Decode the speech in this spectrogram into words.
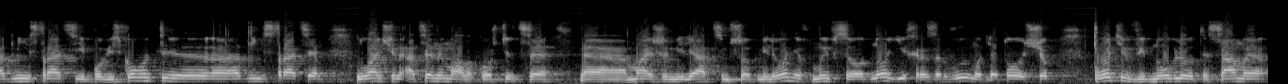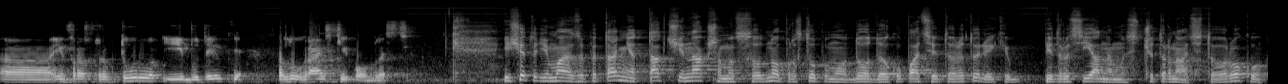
адміністрації по військовим е, адміністраціям Луганщини, а це немало коштів. Це е, майже мільярд сімсот мільйонів. Ми все одно їх резервуємо для того, щоб потім відновлювати саме інфраструктуру і будинки Луганській області. І ще тоді маю запитання: так чи інакше, ми все одно приступимо до деокупації територій, які під росіянами з 2014 року.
